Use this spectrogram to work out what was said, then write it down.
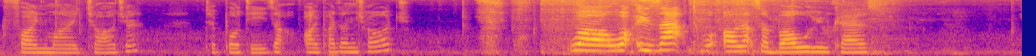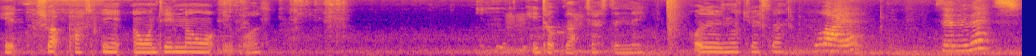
find my charger to put his iPad on charge. Whoa, what is that? Oh, that's a bowl, who cares? It shot past me. I wanted to know what it was. He took that chest, didn't he? Oh, there was no chest there. Liar. Say this.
